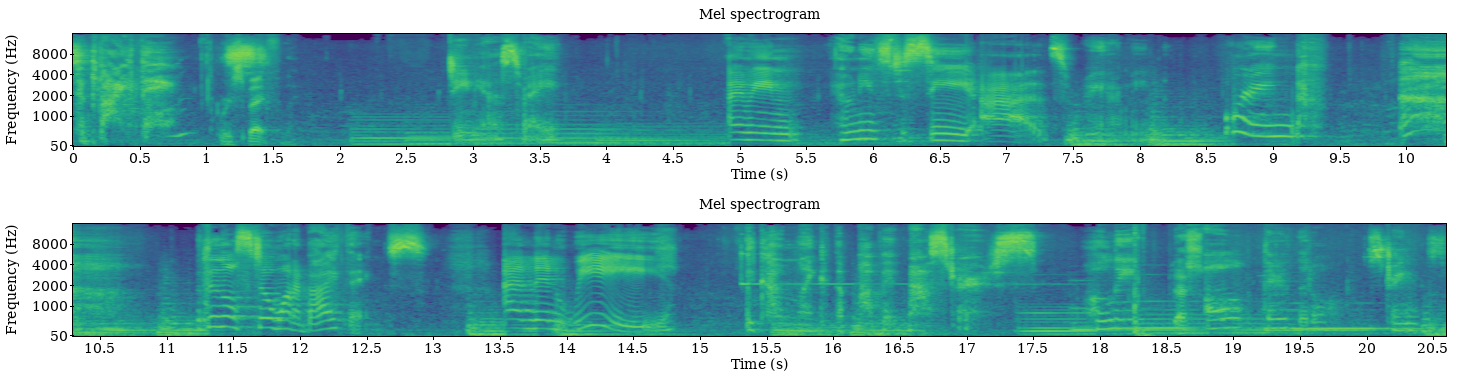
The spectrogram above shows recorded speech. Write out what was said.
to buy things. Respectfully. Genius, right? I mean, who needs to see ads, right? I mean, boring. but then they'll still want to buy things. And then we become like the puppet masters, pulling That's- all their little strings.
